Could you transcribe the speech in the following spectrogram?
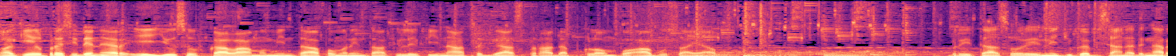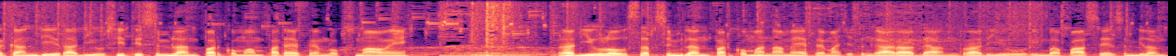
Wakil Presiden RI Yusuf Kala meminta pemerintah Filipina tegas terhadap kelompok Abu Sayyaf. Berita sore ini juga bisa Anda dengarkan di Radio City 94,4 FM Lok Semawe, Radio Loser 94,6 FM Aceh Tenggara, dan Radio Rimba Pase 90,1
